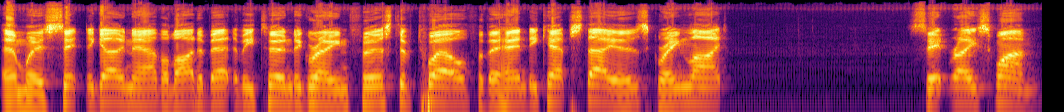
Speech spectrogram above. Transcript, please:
And we're set to go now. The light about to be turned to green. First of 12 for the handicap stayers. Green light. Set race one.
